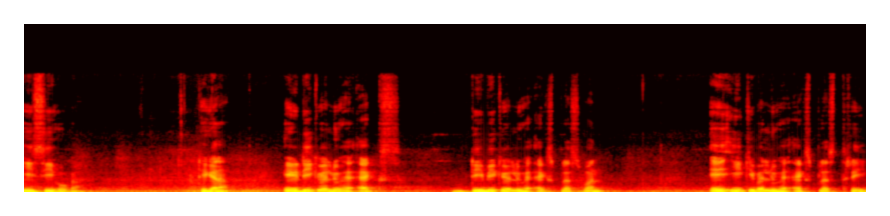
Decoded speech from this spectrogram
E C होगा। ठीक है ना? ए डी की वैल्यू है एक्स डी बी की वैल्यू है x plus one A E की वैल्यू है एक्स प्लस थ्री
